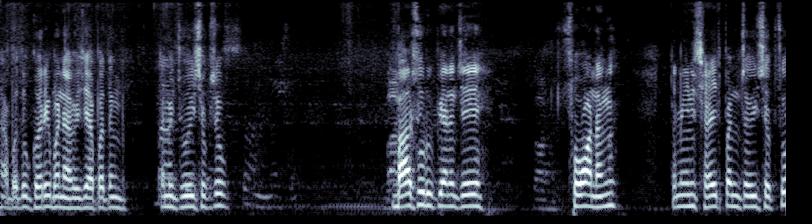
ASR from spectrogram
આ બધું ઘરે બનાવે છે આ પતંગ. તમે જોઈ શકશો. બારસો રૂપિયાનો જે સો નંગ તમે એની સાઈઝ પણ જોઈ શકશો.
